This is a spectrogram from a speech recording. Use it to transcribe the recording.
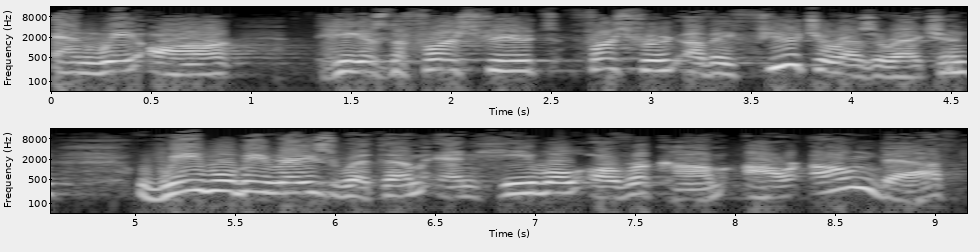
and we are he is the first fruit, first fruit of a future resurrection. We will be raised with him and he will overcome our own death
